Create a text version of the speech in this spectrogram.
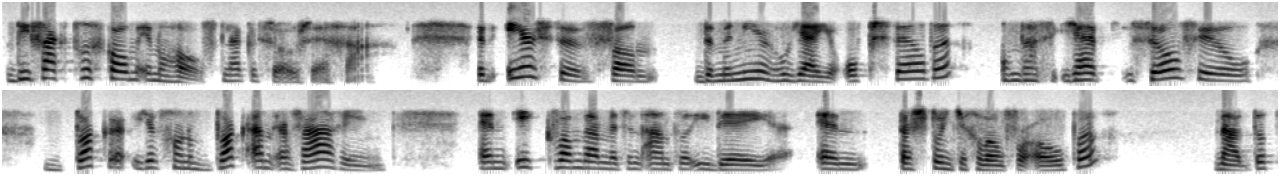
die vaak terugkomen in mijn hoofd, laat ik het zo zeggen. Het eerste van de manier hoe jij je opstelde. Omdat jij hebt zoveel bakken, je hebt gewoon een bak aan ervaring. En ik kwam daar met een aantal ideeën. En daar stond je gewoon voor open. Nou, dat,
